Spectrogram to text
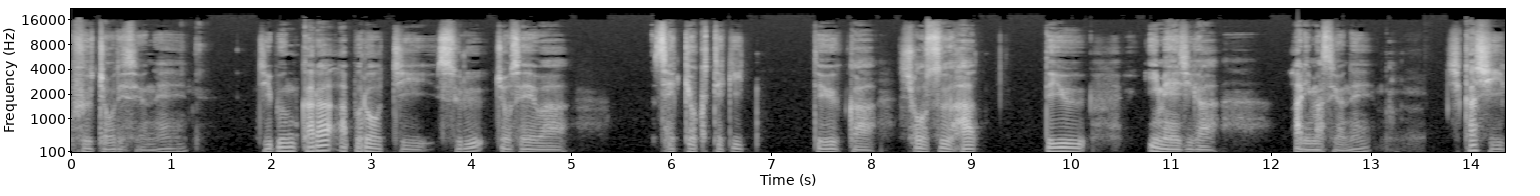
風潮ですよね。自分からアプローチする女性は、積極的っていうか、少数派っていうイメージがありますよね。しかし、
